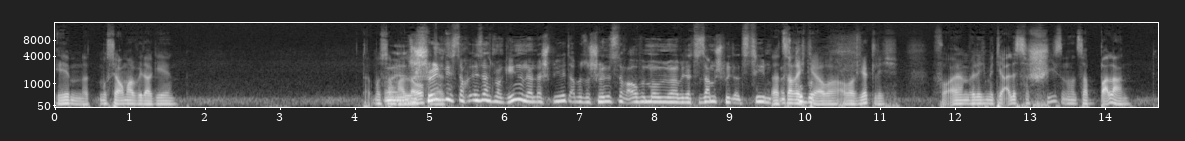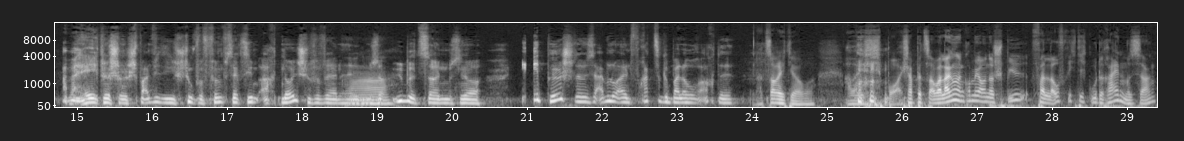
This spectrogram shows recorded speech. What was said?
eben, das muss ja auch mal wieder gehen. Das muss doch mal so laufen. schön wie es doch ist, dass man gegeneinander spielt, aber so schön ist es doch auch, wenn man mal wieder zusammenspielt als Team. Das als sag ich Gruppe. dir aber, aber wirklich. Vor allem will ich mit dir alles zerschießen und zerballern. Aber hey, ich bin schon gespannt, wie die Stufe 5, 6, 7, 8, 9 Schiffe werden. Hey, die Ah. müssen ja übelst sein, müssen ja episch. Das ist ja einfach nur ein Fratzegeballer hoch 8, ey. Das sag ich dir aber. Aber ich, boah, ich habe jetzt, aber langsam komme ich auch in das Spielverlauf richtig gut rein, muss ich sagen.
